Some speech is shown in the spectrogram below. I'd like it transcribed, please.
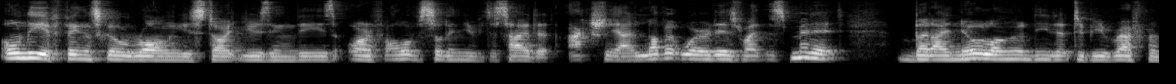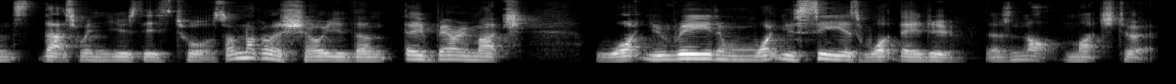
only if things go wrong you start using these, or if all of a sudden you've decided, actually, I love it where it is right this minute, but I no longer need it to be referenced, that's when you use these tools. So I'm not going to show you them. They very much, what you read and what you see is what they do. There's not much to it.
